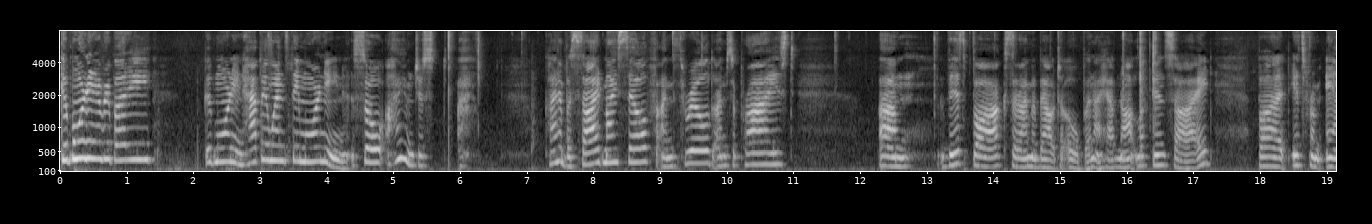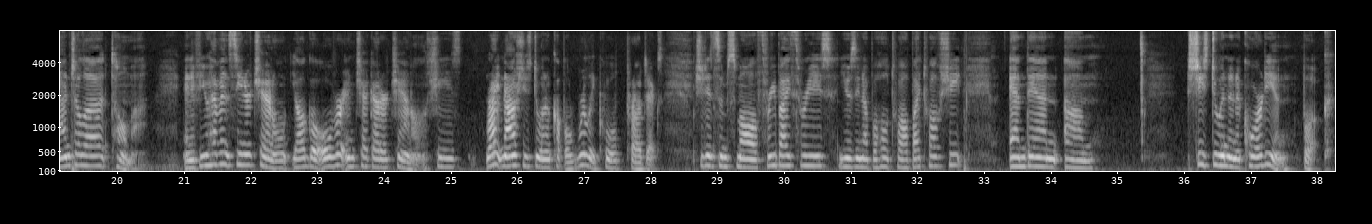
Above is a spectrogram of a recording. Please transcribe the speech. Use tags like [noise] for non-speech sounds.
Good morning, everybody. Good morning. Happy Wednesday morning. So I am just uh, kind of beside myself. I'm thrilled. I'm surprised. Um, this box that I'm about to open, I have not looked inside, but it's from Angela Thoma. And if you haven't seen her channel, y'all go over and check out her channel. She's right now she's doing a couple really cool projects. She did some small 3 by 3s using up a whole 12 by 12 sheet. And then um, she's doing an accordion book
